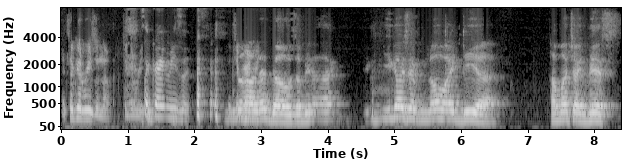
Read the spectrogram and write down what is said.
It's a good reason, though. It's a good reason. It's a great reason. It's you know how reason. that goes. I mean, I, you guys have no idea how much I miss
